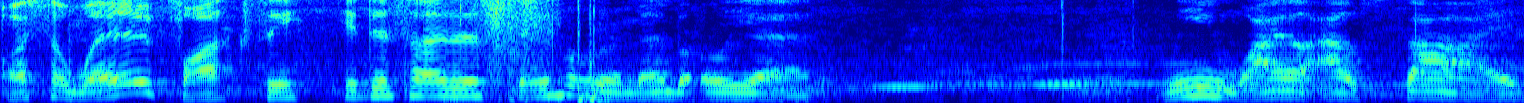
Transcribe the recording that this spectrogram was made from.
Also, where is Foxy? He decided to stay home. Remember? Oh yeah. Meanwhile, outside.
